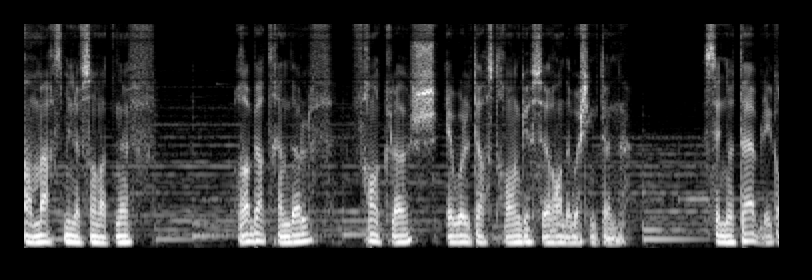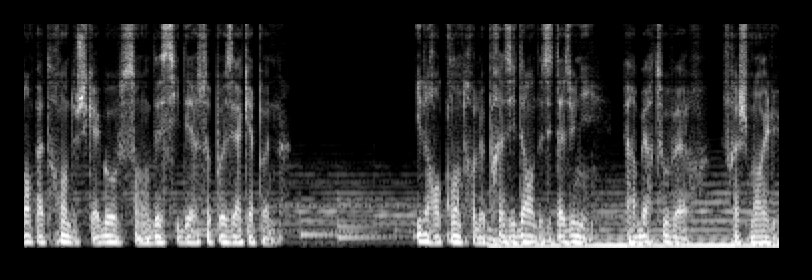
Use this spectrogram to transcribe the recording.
En mars 1929, Robert Randolph, Frank Loche et Walter Strong se rendent à Washington. Ces notables et grands patrons de Chicago sont décidés à s'opposer à Capone il rencontre le président des États-Unis, Herbert Hoover, fraîchement élu.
